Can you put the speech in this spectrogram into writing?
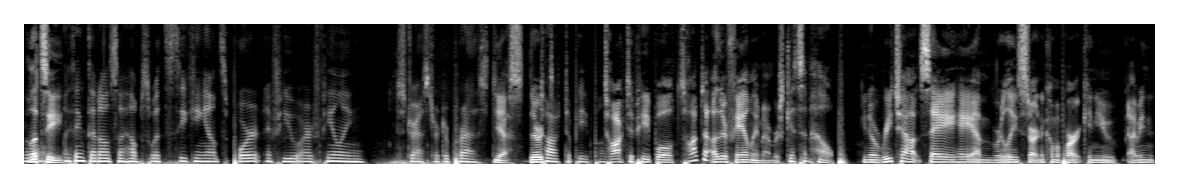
Well, let's see. I think that also helps with seeking out support if you are feeling stressed or depressed. Yes, there Talk to people. talk to people, talk to other family members, get some help. You know, reach out, say, "Hey, I'm really starting to come apart. Can you?" I mean,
